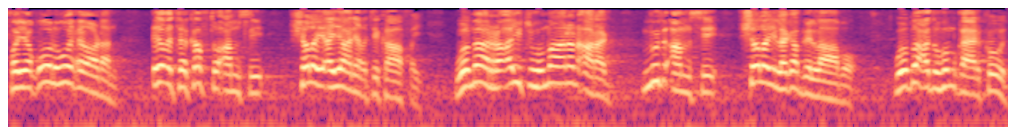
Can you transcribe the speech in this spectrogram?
Fa yaquulu wuxuu odhan ictakaftu amsi shalay ayaan ictikaafay. Wamaa ra'aytuhu maanan arag mud amsi shalay laga bilaabo. Wa bacduhum qaarkood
